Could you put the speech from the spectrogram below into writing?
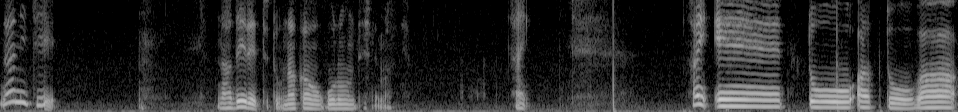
何日？なでれって言うとお腹をゴロンってしてますね。はい。はい、えー、っと、あとは、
